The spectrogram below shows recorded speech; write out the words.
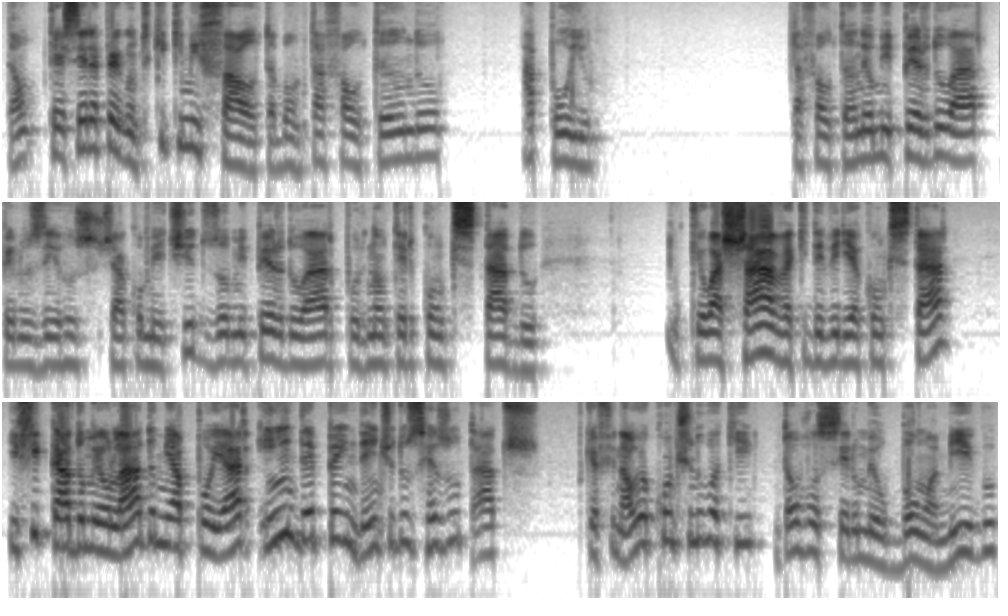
Então, terceira pergunta: o que, que me falta? Bom, tá faltando apoio. Está faltando eu me perdoar pelos erros já cometidos ou me perdoar por não ter conquistado o que eu achava que deveria conquistar e ficar do meu lado, me apoiar independente dos resultados. Porque afinal eu continuo aqui. Então vou ser o meu bom amigo,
